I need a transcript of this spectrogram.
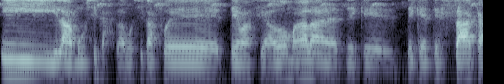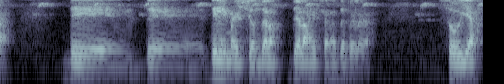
Y la música, la música fue demasiado mala de que, de que te saca de, de, de la inmersión de, las- de las escenas de pelea. So, ya,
